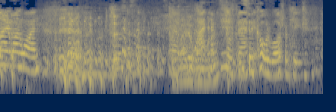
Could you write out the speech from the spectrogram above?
911. I, I'm still back. At, cold water, please.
